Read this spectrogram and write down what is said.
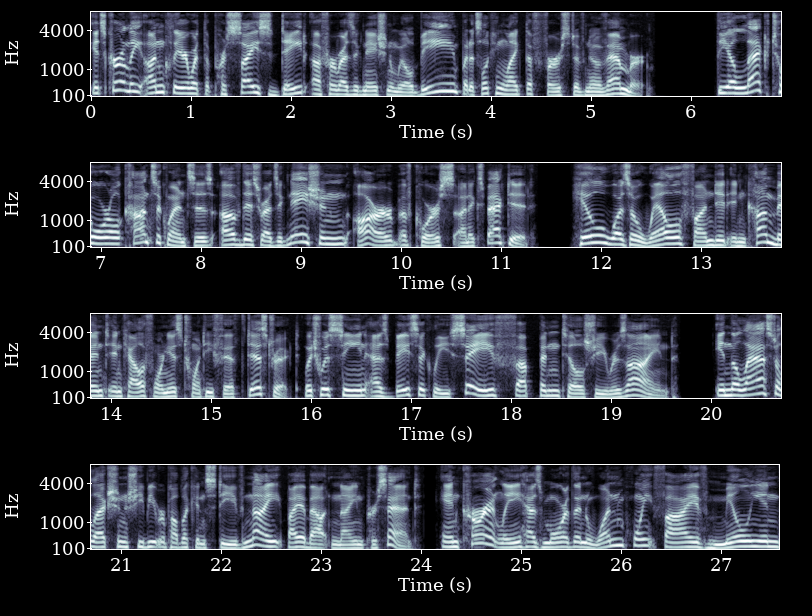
It's currently unclear what the precise date of her resignation will be, but it's looking like the 1st of November. The electoral consequences of this resignation are, of course, unexpected. Hill was a well funded incumbent in California's 25th district, which was seen as basically safe up until she resigned. In the last election, she beat Republican Steve Knight by about 9%, and currently has more than $1.5 million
